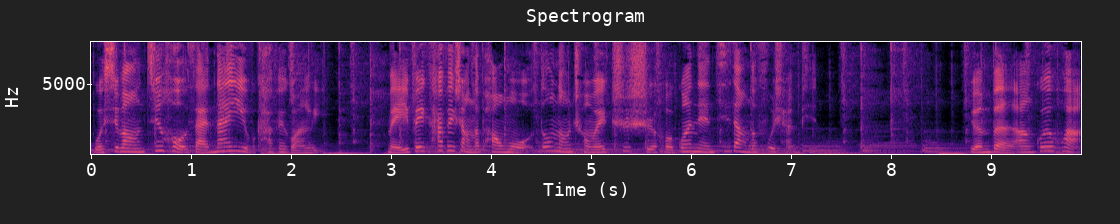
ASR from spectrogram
我希望今后在 Naive 咖啡馆里，每一杯咖啡上的泡沫都能成为知识和观念激荡的副产品。原本按规划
